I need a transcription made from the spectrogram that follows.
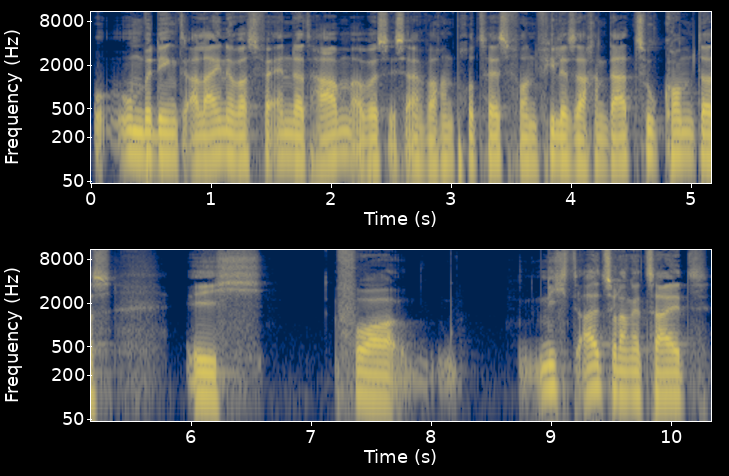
unbedingt alleine was verändert haben, aber es ist einfach ein Prozess von viele Sachen. Dazu kommt, dass ich vor nicht allzu langer Zeit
